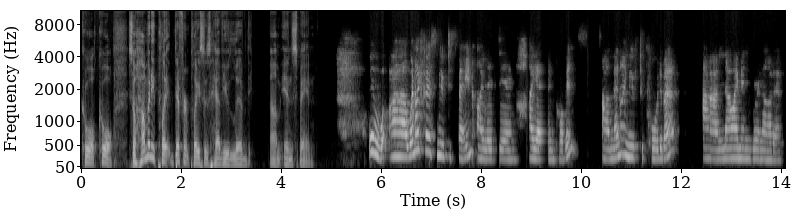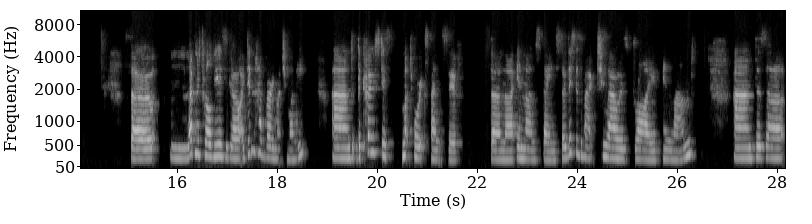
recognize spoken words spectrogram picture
Cool. Cool. So, how many pla- different places have you lived um, in Spain? Oh, uh, when I first moved to Spain, I lived in Jaén province, and then I moved to Cordoba, and now I'm in Granada. So, 11 or 12 years ago, I didn't have very much money, and the coast is much more expensive than uh, inland Spain. So this is about two hours drive inland. And there's a,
